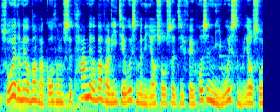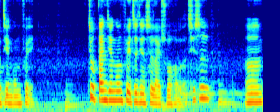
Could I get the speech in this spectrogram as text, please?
所谓的没有办法沟通，是他没有办法理解为什么你要收设计费，或是你为什么要收监工费。就单监工费这件事来说好了，其实，嗯，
